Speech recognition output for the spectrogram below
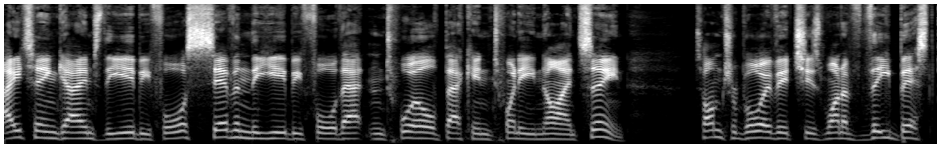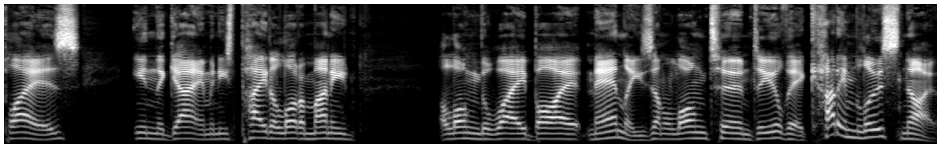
18 games the year before, seven the year before that, and 12 back in 2019. Tom Trbojevic is one of the best players in the game, and he's paid a lot of money along the way by Manly. He's on a long term deal there. Cut him loose? No.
